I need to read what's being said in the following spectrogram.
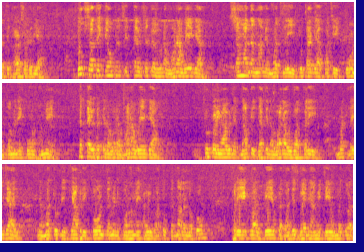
તરીકે ધારાસભ્ય રહ્યા દુઃખ સાથે તેઓ પર સિત્તેર, સત્તર વર્ષના વણા વહી ગયા. સમાજના નામે મત લઈ ચૂંટા ગયા. પછી કોણ તમને, કોણ અમે? સત્તાવીસ સત્તર વરા વાણા વહી ગયા. ચૂંટણી આવે એટલે જ્ઞાતિ જાતિના વારા ઊભા કરી મત લઈ જાય અને મત ચૂંટણી ક્યાં ફરી કોણ તમે ને કોણ અમે આવી વાતો કરનારા લોકો? ફરી એકવાર બે વખત રાજેશભાઈને અમે જે ઉમેદવાર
